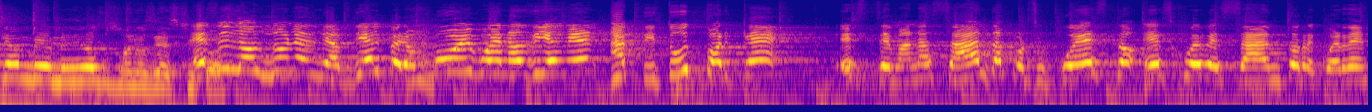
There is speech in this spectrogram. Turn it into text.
Sean bienvenidos a Buenos Días, chicos. Este es los lunes, mi Abdiel, pero muy buenos días, bien, actitud, porque es Semana Santa, por supuesto, es Jueves Santo. Recuerden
